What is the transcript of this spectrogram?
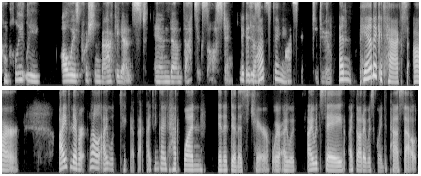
completely always pushing back against. And um, that's exhausting. Exhausting. exhausting to do. And panic attacks are, I've never, well, I will take that back. I think I've had one in a dentist chair where I would, I would say I thought I was going to pass out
